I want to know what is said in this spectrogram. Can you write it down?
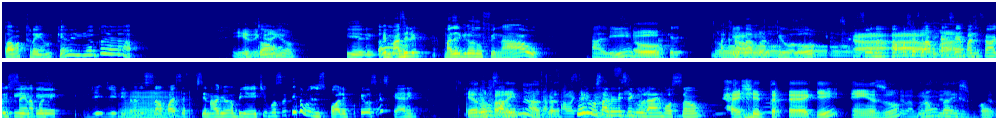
tava crendo que ele ia ganhar. E ele Então, ganhou. E ele ganhou. Mas ele, mas ele ganhou no final. Ali. Ô. Aquele, Ô, aquele bagulho que rolou. ô, Final pode ser final de Calma. cena, pode ser final de cena, pode de, de, de transição, Hum. pode ser sinal de ambiente. Você que dá um spoiler porque vocês querem. Eu Vocês não não falei cara nada. que Vocês não sabem final. segurar a emoção. Hashtag Enzo de não Deus, dá Enzo. spoiler.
